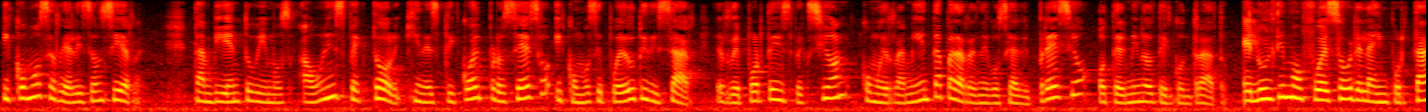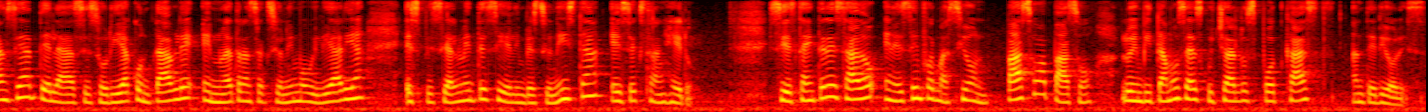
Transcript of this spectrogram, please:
y cómo se realiza un cierre. También tuvimos a un inspector quien explicó el proceso y cómo se puede utilizar el reporte de inspección como herramienta para renegociar el precio o términos del contrato. El último fue sobre la importancia de la asesoría contable en una transacción inmobiliaria, especialmente si el inversionista es extranjero. Si está interesado en esta información paso a paso, lo invitamos a escuchar los podcasts anteriores.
